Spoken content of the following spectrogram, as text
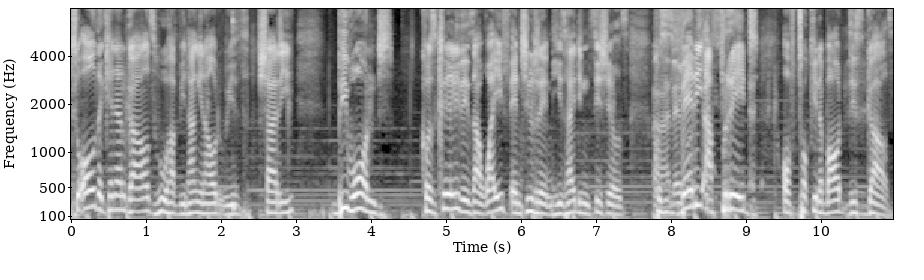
To all the Kenyan girls who have been hanging out with Sharry, be warned, because clearly there's a wife and children he's hiding in Seychelles. Because Ah, he's never. very afraid of talking about these girls.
